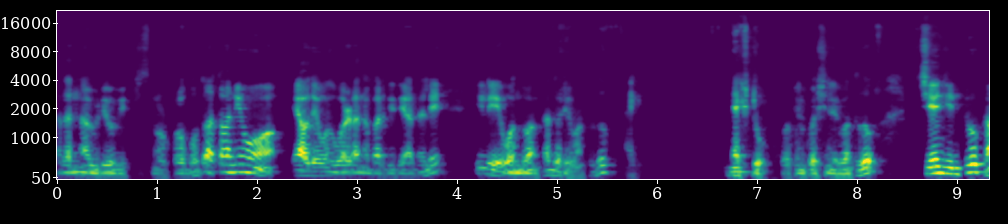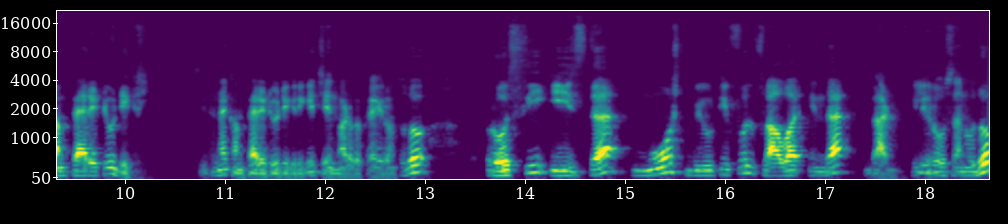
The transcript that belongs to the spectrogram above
ಅದನ್ನ ವಿಡಿಯೋ ವೀಕ್ಷಿಸಿ ನೋಡ್ಕೊಳ್ಬಹುದು. ಅಥವಾ ನೀವು ಯಾವುದೇ ಒಂದು ವರ್ಡ್ ಅನ್ನು ಬರೆದಿದೆ ಅದರಲ್ಲಿ ಇಲ್ಲಿ ಒಂದು ಅಂಕ ದೊರೆಯುವಂಥದ್ದು ಆಗಿದೆ. ನೆಕ್ಸ್ಟ್ ಫೋರ್ಟೀನ್ ಕ್ವಶನ್ ಇರುವಂಥದ್ದು change in to comparative degree ಇದನ್ನ ಕಂಪ್ಯಾರಿಟಿವ್ ಡಿಗ್ರಿಗೆ ಚೇಂಜ್ ಮಾಡಬೇಕಾಗಿರುವಂಥದ್ದು rose is the most beautiful flower in the garden. ಇಲ್ಲಿ ರೋಸ್ ಅನ್ನೋದು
